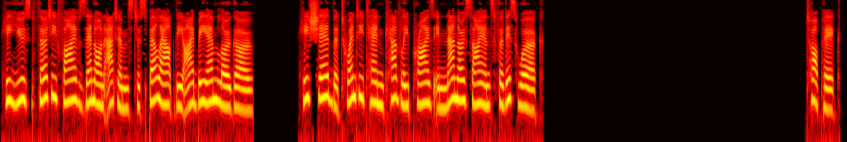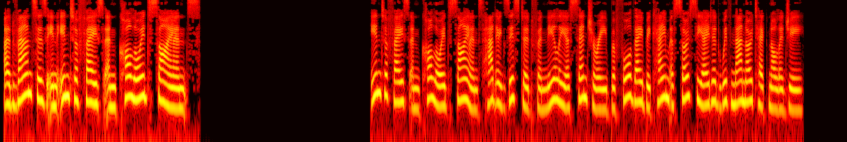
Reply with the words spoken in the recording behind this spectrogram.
He used 35 xenon atoms to spell out the IBM logo. He shared the 2010 Kavli Prize in Nanoscience for this work. Topic: Advances in interface and colloid science. Interface and colloid science had existed for nearly a century before they became associated with nanotechnology.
